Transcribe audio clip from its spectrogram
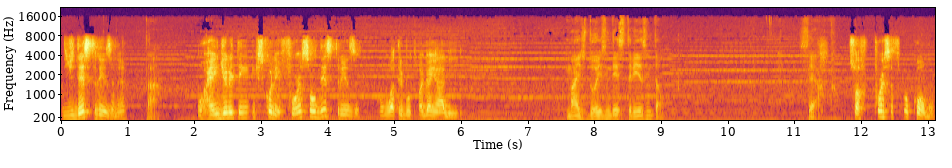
de destreza, né? Tá. O Ranger ele tem que escolher força ou destreza como atributo para ganhar ali. Mais dois em destreza então. Certo. Sua força ficou como?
